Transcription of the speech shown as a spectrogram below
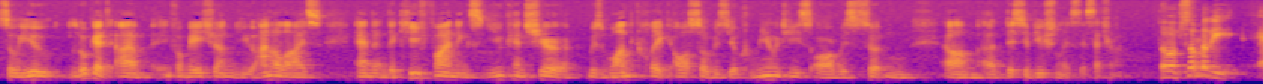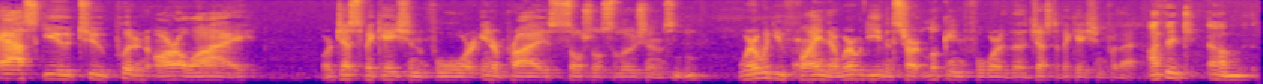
So you look at um, information, you analyze, and then the key findings you can share with one click also with your communities or with certain um, uh, distribution lists, etc. So if somebody asks you to put an ROI or justification for enterprise social solutions, mm-hmm. where would you find that? Where would you even start looking for the justification for that? I think, um,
